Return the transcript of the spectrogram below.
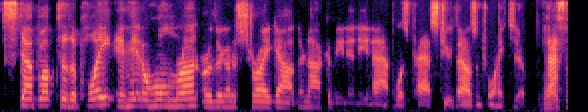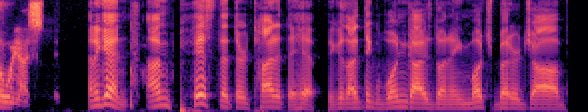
step up to the plate and hit a home run, or they're going to strike out. They're not going to be in Indianapolis past 2022. That's the way I see it. And again, I'm pissed that they're tied at the hip because I think one guy's done a much better job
